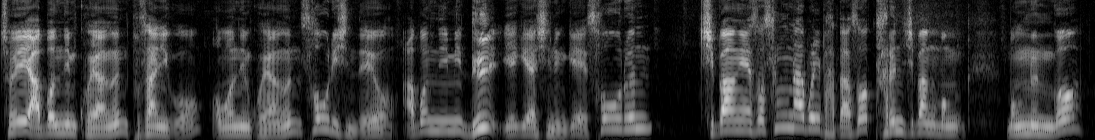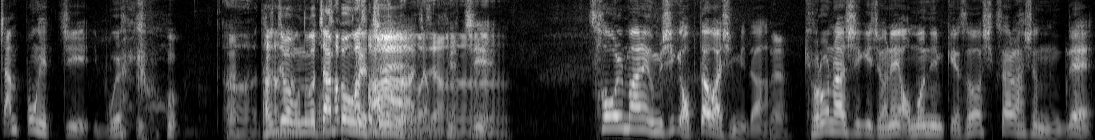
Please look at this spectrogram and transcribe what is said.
저희 아버님 고향은 부산이고 어머님 고향은 서울이신데요. 아버님이 늘 얘기하시는 게 서울은 지방에서 상납을 받아서 다른 지방 먹, 먹는 거 짬뽕 했지. 뭐야 이거. 어, 다른 지방 먹는 거뭐 짬뽕을 했지. 아. 짬뽕 했지. 어. 서울만의 음식이 없다고 하십니다. 네. 결혼하시기 전에 어머님께서 식사를 하셨는데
